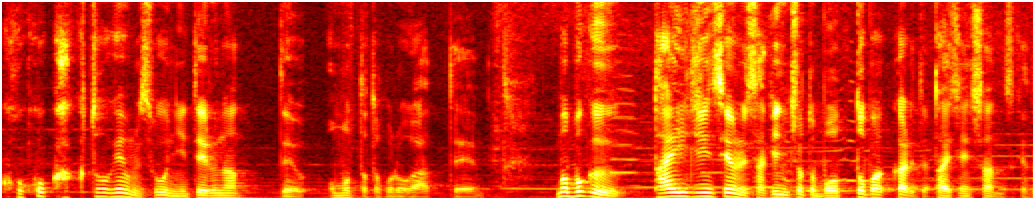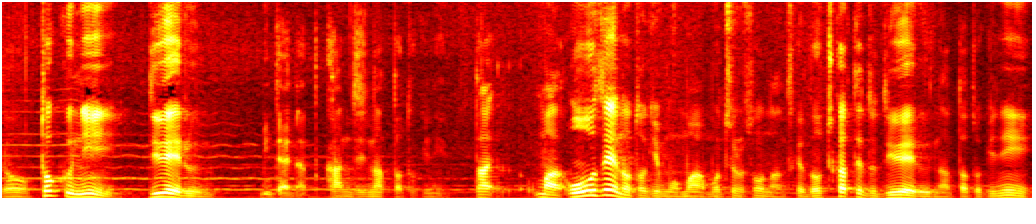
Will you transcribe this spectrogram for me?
ここ格闘ゲームにすごい似てるなって思ったところがあって、まあ、僕対人戦より先にちょっとボットばっかりで対戦したんですけど特にデュエルみたいな感じになった時にまあ大勢の時もまあもちろんそうなんですけどどっちかっていうとデュエルになった時に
